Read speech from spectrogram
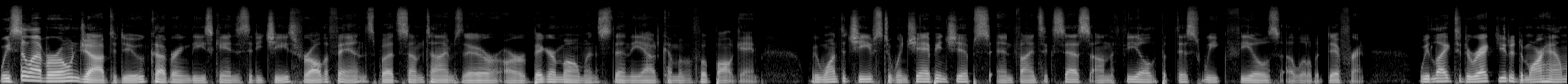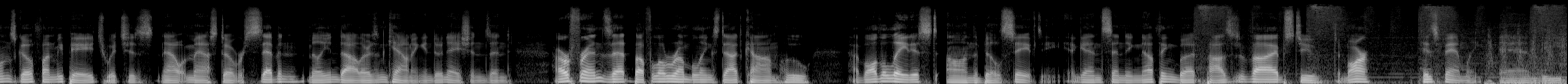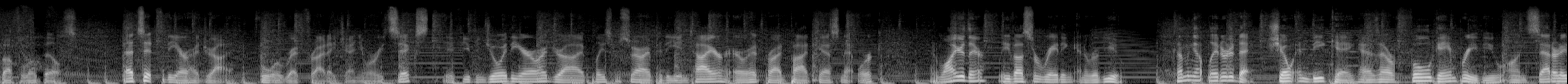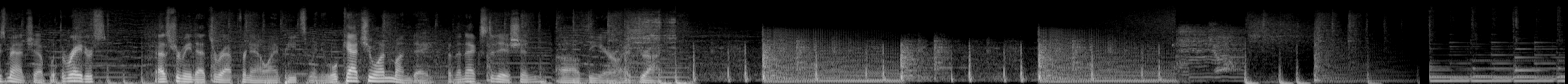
We still have our own job to do covering these Kansas City Chiefs for all the fans, but sometimes there are bigger moments than the outcome of a football game. We want the Chiefs to win championships and find success on the field, but this week feels a little bit different. We'd like to direct you to Damar Hamlin's GoFundMe page, which has now amassed over $7 million and counting in donations, and our friends at BuffaloRumblings.com who have all the latest on the Bills' safety. Again, sending nothing but positive vibes to Damar, his family, and the Buffalo Bills. That's it for the Arrowhead Drive for Red Friday, January 6th. If you've enjoyed the Arrowhead Drive, please subscribe to the entire Arrowhead Pride Podcast Network. And while you're there, leave us a rating and a review. Coming up later today, Show and BK has our full game preview on Saturday's matchup with the Raiders. That's for me, that's a wrap for now. I'm Pete Sweeney. We'll catch you on Monday for the next edition of the Arrowhead Drive.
